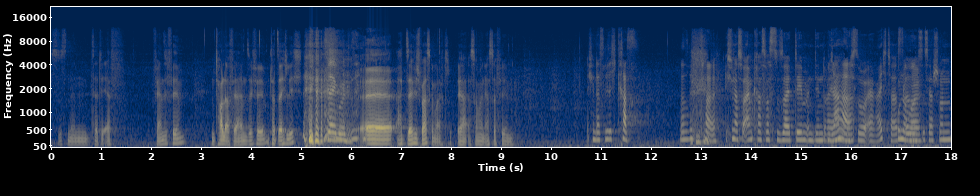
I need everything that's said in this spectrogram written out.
Das ist ein ZDF-Fernsehfilm. Ein toller Fernsehfilm, tatsächlich. Sehr gut. äh, hat sehr viel Spaß gemacht. Ja, es war mein erster Film. Ich finde das richtig krass. Das ist richtig toll. Ich finde das vor allem krass, was du seitdem in den drei Ja. Jahren eigentlich so erreicht hast. Unnormal. Also das ist ja schon,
